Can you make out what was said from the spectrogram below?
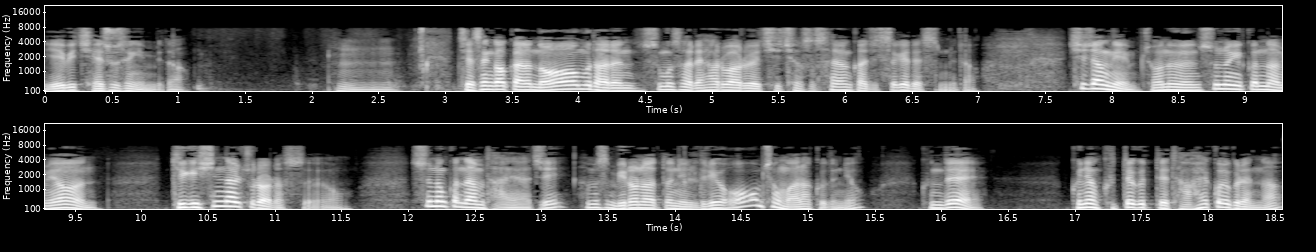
예비 재수생입니다. 음, 제 생각과는 너무 다른 20살의 하루하루에 지쳐서 사연까지 쓰게 됐습니다. 시장님, 저는 수능이 끝나면 되게 신날 줄 알았어요. 수능 끝나면 다 해야지 하면서 밀어놨던 일들이 엄청 많았거든요. 근데 그냥 그때그때 다 할 걸 그랬나?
